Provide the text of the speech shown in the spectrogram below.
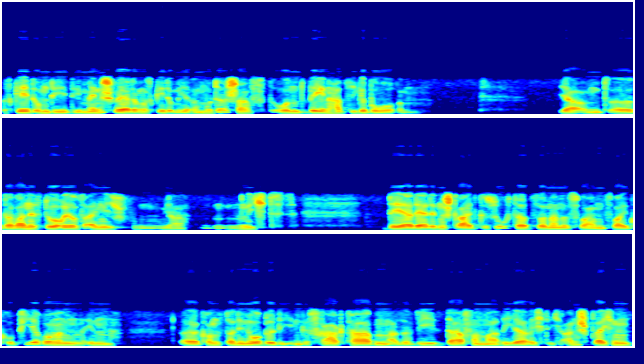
Es geht um die, die Menschwerdung, es geht um ihre Mutterschaft und wen hat sie geboren. Ja, und äh, da war Nestorius eigentlich ja, nicht der, der den Streit gesucht hat, sondern es waren zwei Gruppierungen in äh, Konstantinopel, die ihn gefragt haben, also wie darf man Maria richtig ansprechen.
